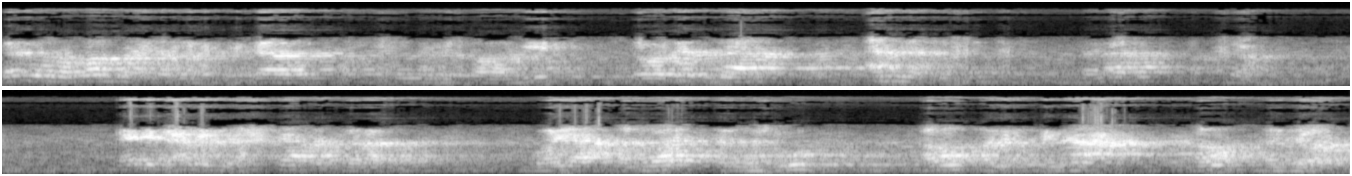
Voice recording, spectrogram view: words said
بل لو نظرنا إلى الكتاب والسنة الابراهيم لوجدنا أن التسلسل ثلاثة أقسام. تجد عليه الأحكام الثلاثة. وهي الواجب الوجوب أو الاقتناع أو الجواز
